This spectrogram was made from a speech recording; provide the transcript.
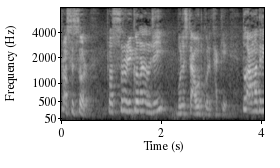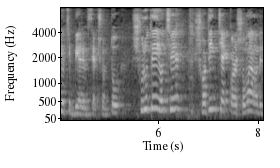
processor processor requirement অনুযায়ী ভোল্টেজটা আউট করে থাকে। তো আমাদেরই হচ্ছে বিআরএম সেকশন তো শুরুতেই হচ্ছে শর্টিং চেক করার সময় আমাদের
